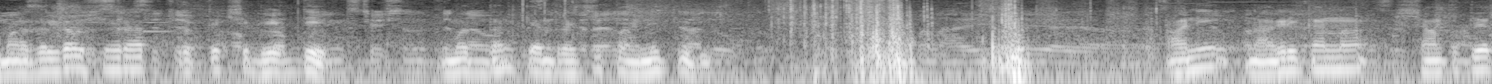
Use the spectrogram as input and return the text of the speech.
माजलगाव शहरात प्रत्यक्ष भेट देत मतदान केंद्राची पाहणी केली. आणि नागरिकांना शांततेत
